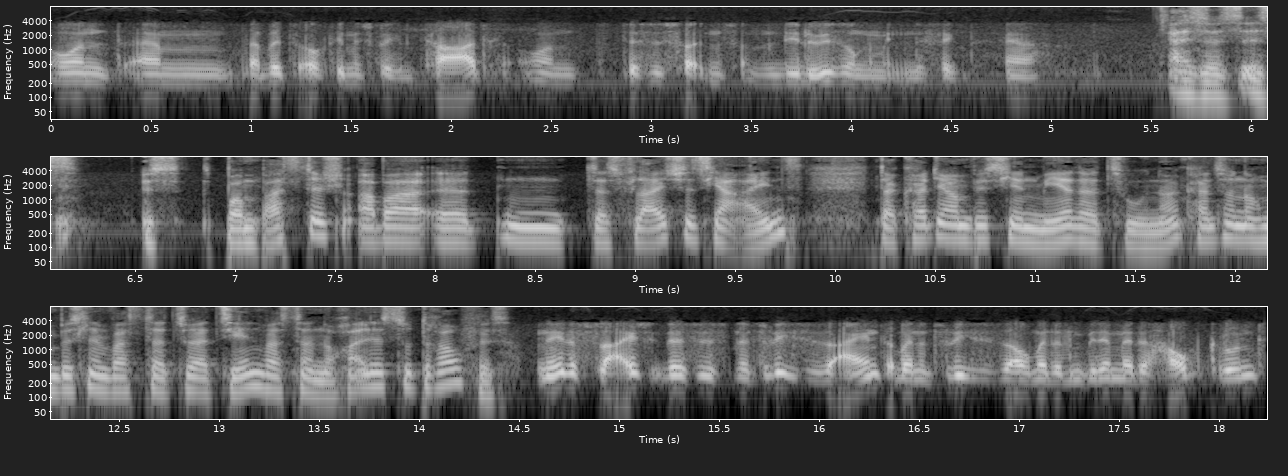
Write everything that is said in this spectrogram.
und ähm, dann wird es auch dementsprechend zart und das ist halt die Lösung im Endeffekt, ja. Also es ist ist bombastisch, aber äh, das Fleisch ist ja eins. Da gehört ja ein bisschen mehr dazu. Ne? Kannst du noch ein bisschen was dazu erzählen, was da noch alles so drauf ist? Nee, das Fleisch, das ist natürlich ist es eins, aber natürlich ist es auch mit, mit, mit der Hauptgrund,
